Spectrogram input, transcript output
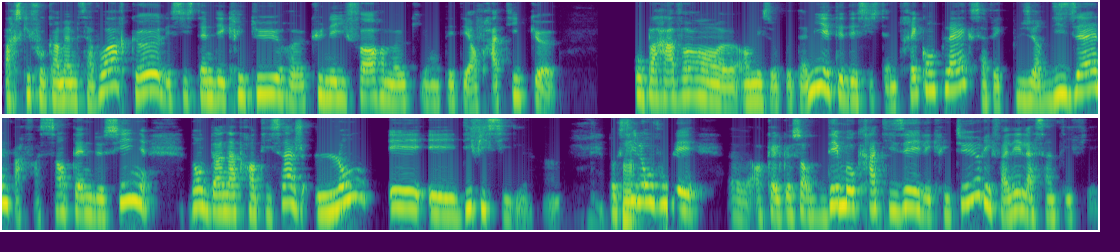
Parce qu'il faut quand même savoir que les systèmes d'écriture euh, cunéiformes qui ont été en pratique euh, auparavant euh, en Mésopotamie étaient des systèmes très complexes avec plusieurs dizaines, parfois centaines de signes, donc d'un apprentissage long et, difficile. Donc si mmh. l'on voulait en quelque sorte démocratiser l'écriture, il fallait la simplifier.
